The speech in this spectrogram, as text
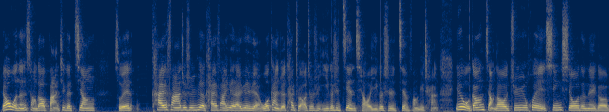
然后我能想到把这个江所谓开发，就是越开发越来越远。我感觉它主要就是一个是建桥，一个是建房地产。因为我刚刚讲到军运会新修的那个。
